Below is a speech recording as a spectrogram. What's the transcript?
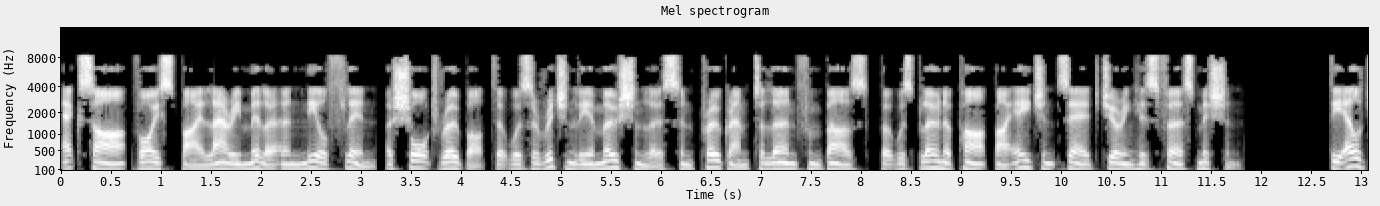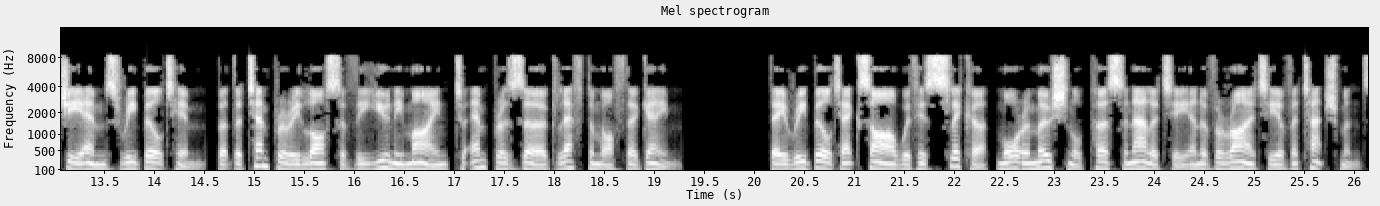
XR voiced by Larry Miller and Neil Flynn, a short robot that was originally emotionless and programmed to learn from Buzz, but was blown apart by Agent Zed during his first mission. The LGMs rebuilt him, but the temporary loss of the Uni-Mind to Emperor Zurg left them off their game. They rebuilt XR with his slicker, more emotional personality and a variety of attachments.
